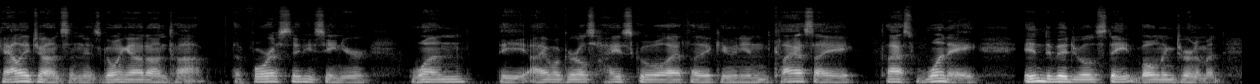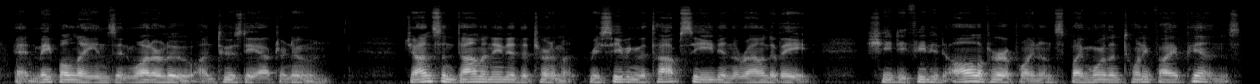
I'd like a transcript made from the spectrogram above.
Callie Johnson is going out on top. The Forest City senior won the Iowa Girls High School Athletic Union Class A, Class 1A individual state bowling tournament at Maple Lanes in Waterloo on Tuesday afternoon. Johnson dominated the tournament, receiving the top seed in the round of eight. She defeated all of her opponents by more than 25 pins.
